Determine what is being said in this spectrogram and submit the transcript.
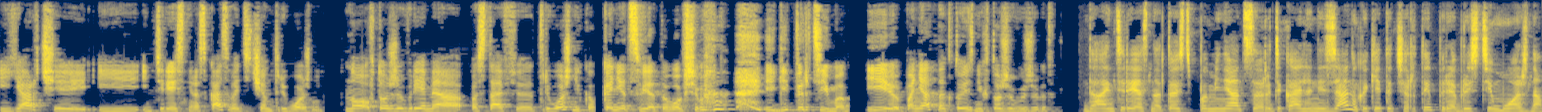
и ярче, и интереснее рассказывать, чем тревожник. Но в то же время поставь э, тревожника конец света, в общем, и гипертима. И понятно, кто из них тоже выживет. Да, интересно. То есть поменяться радикально нельзя, но какие-то черты приобрести можно.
